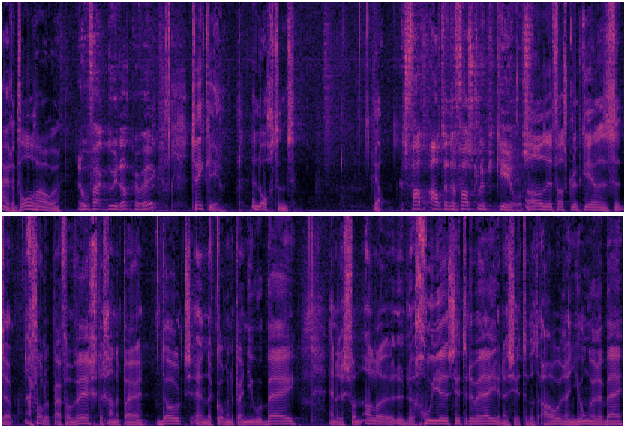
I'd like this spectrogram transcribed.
jaren volhouden. En hoe vaak doe je dat per week? Twee keer. Een ochtend. Ja. Het valt altijd een vast clubje kerels. Altijd vast clubje. Daar vallen een paar van weg. Er gaan een paar dood. En er komen een paar nieuwe bij. En er is van alle... De goeie zitten erbij. En er zitten wat ouderen en jongeren bij.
